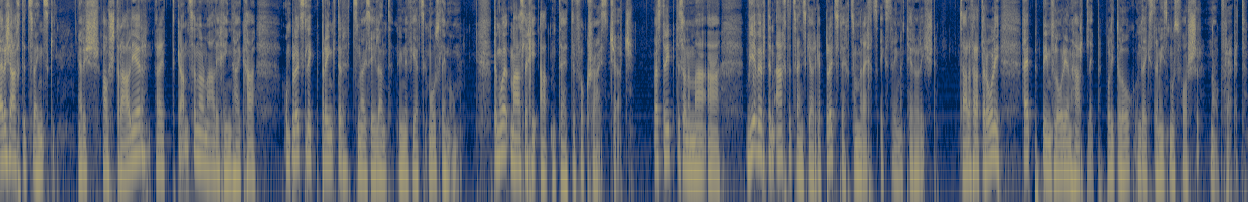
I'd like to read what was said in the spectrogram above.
Er ist 28. Er ist Australier. Er hat ganz eine normale Kindheit gehabt. Und plötzlich bringt er zu Neuseeland 49 Muslimen um. Der mutmaßliche Attentäter von Christchurch. Was treibt so einen Mann an? Wie wird ein 28-Jähriger plötzlich zum rechtsextremen Terrorist? Sarah Frattaroli hat beim Florian Hartleb, Politolog und Extremismusforscher, nachgefragt.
